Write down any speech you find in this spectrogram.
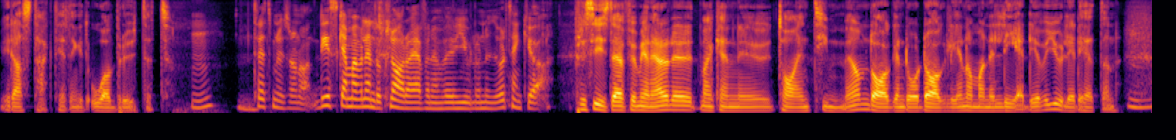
I rast takt helt enkelt oavbrutet. Mm. 30 mm. minuter om dagen. Det ska man väl ändå klara även över jul och nyår tänker jag. Precis, därför menar jag att man kan ta en timme om dagen då dagligen om man är ledig över julledigheten. Mm.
